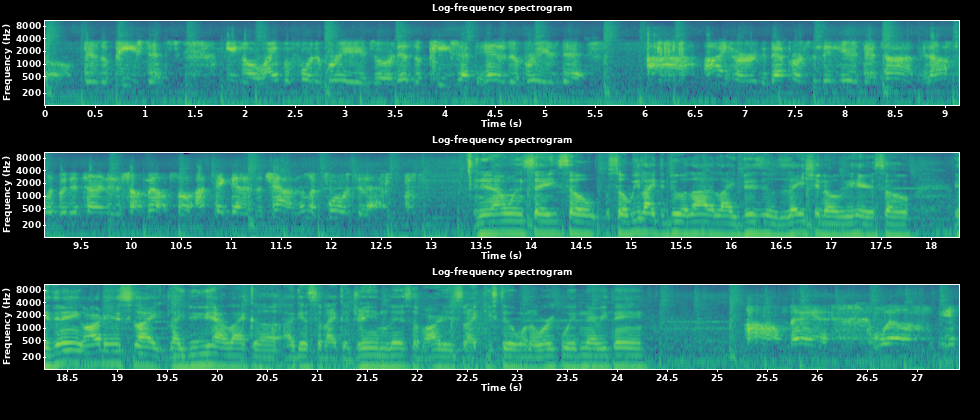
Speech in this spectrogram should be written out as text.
though. There's a piece that's, you know, right before the bridge, or there's a piece at the end of the bridge that I I heard that that person didn't hear at that time, and I flip it and turn into something else. So I take that as a challenge. I look forward to that. And then I want to say, so so we like to do a lot of like visualization over here. So, is there any artists like like do you have like a I guess like a dream list of artists like you still want to work with and everything? Oh man, well, it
